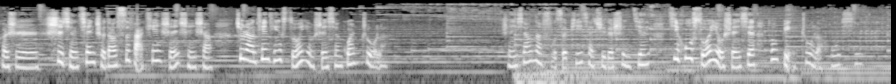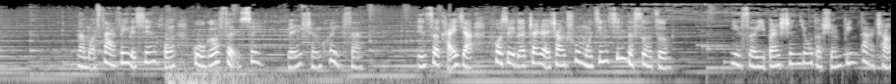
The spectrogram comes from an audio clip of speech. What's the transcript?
可是事情牵扯到司法天神身上，就让天庭所有神仙关注了。沉香那斧子劈下去的瞬间，几乎所有神仙都屏住了呼吸。那抹飒飞的鲜红，骨骼粉碎，元神溃散，银色铠甲破碎得沾染上触目惊心的色泽。夜色一般深幽的玄冰大场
